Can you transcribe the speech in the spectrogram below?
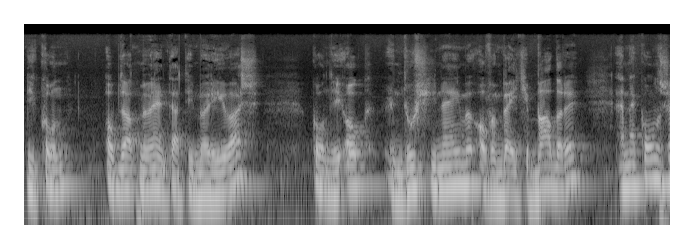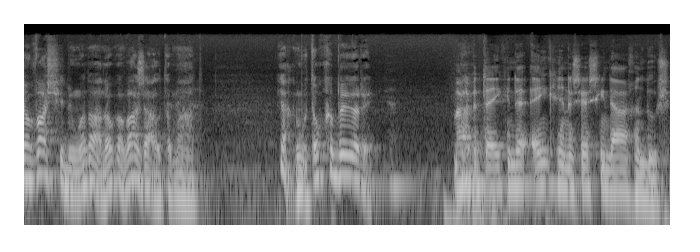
die kon op dat moment dat die Marie was kon hij ook een douche nemen of een beetje badderen. En dan konden ze een wasje doen, want dan had ook een wasautomaat. Ja, dat moet ook gebeuren. Maar dat betekende één keer in de 16 dagen een douche?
